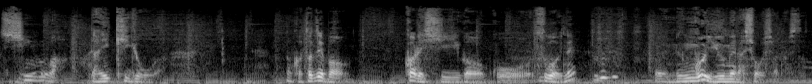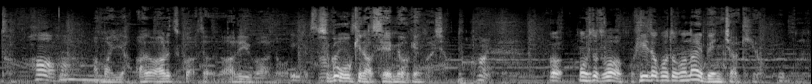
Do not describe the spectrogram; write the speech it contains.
神話。大企業がなんか例えば彼氏がこうすごいね。すごい有名な商社の人と、はあはあ、あまあいいや。ああれですか？あるいはあのすごい大きな生命保険会社と、はい、がもう一つは引いたことがないベンチャー企業。うん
